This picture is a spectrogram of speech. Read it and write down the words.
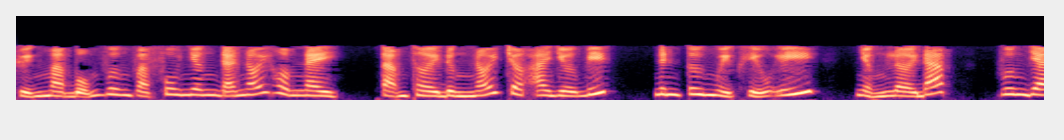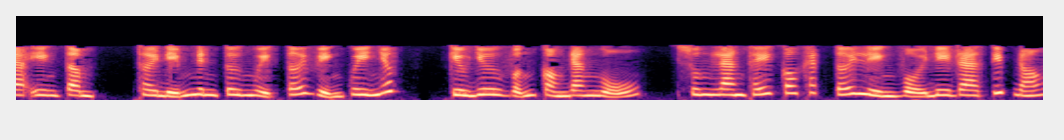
chuyện mà bổn vương và phu nhân đã nói hôm nay, tạm thời đừng nói cho ai giờ biết, Ninh Tư Nguyệt hiểu ý, nhận lời đáp, vương gia yên tâm, thời điểm Ninh Tư Nguyệt tới viện quy nhất, Kiều Dư vẫn còn đang ngủ, Xuân Lan thấy có khách tới liền vội đi ra tiếp đón,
